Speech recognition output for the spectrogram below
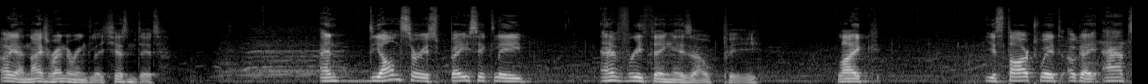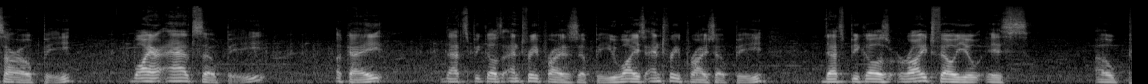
Oh yeah, nice rendering glitch, isn't it? And the answer is basically everything is OP. Like, you start with, okay, ads are OP. Why are ads OP? Okay, that's because entry price is OP. Why is entry price OP? That's because ride value is OP.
